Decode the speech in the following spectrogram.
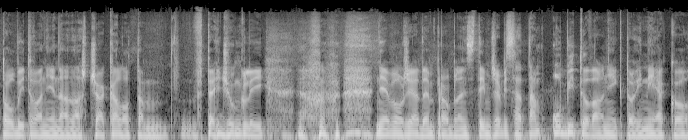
To ubytovanie na nás čakalo tam v tej džungli. Nebol žiaden problém s tým, že by sa tam ubytoval niekto iný ako,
